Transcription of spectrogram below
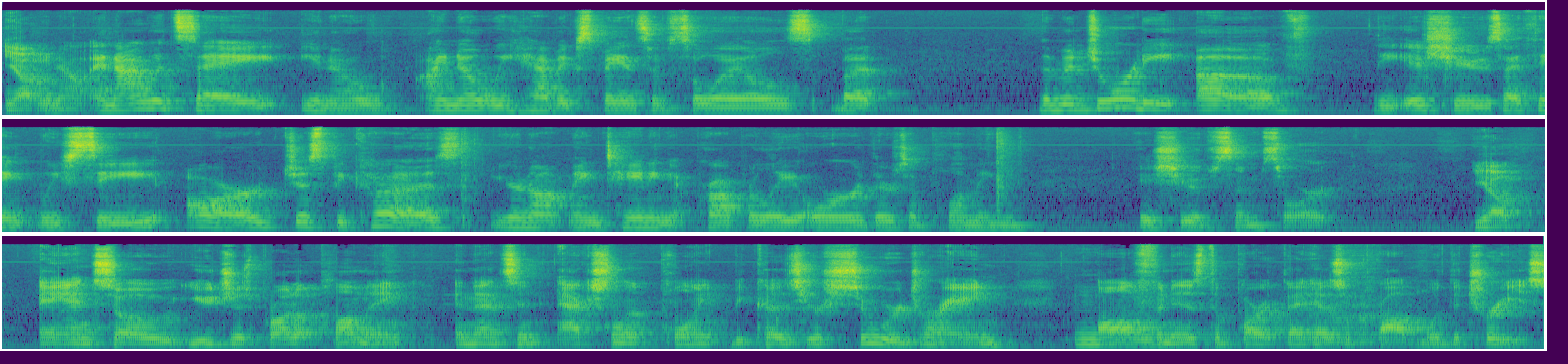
Yep. you know and i would say you know i know we have expansive soils but the majority of the issues i think we see are just because you're not maintaining it properly or there's a plumbing issue of some sort Yep. And so you just brought up plumbing, and that's an excellent point because your sewer drain Mm-hmm. often is the part that has a problem with the trees.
